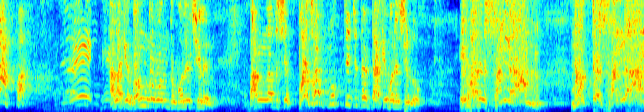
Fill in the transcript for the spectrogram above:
বাপ পা। আমাকে বঙ্গবন্ধু বলেছিলেন, বাংলাদেশে প্রথম মুক্তিযুদ্ধের ডাকে বলেছিল, এবারে সংগ্রাম মুক্তির সংগ্রাম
